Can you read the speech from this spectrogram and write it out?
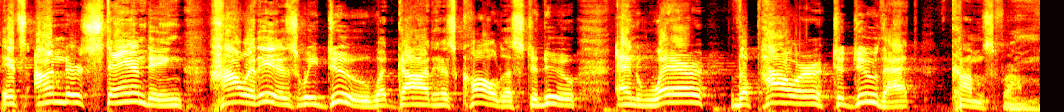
It's understanding how it is we do what God has called us to do and where the power to do that comes from.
